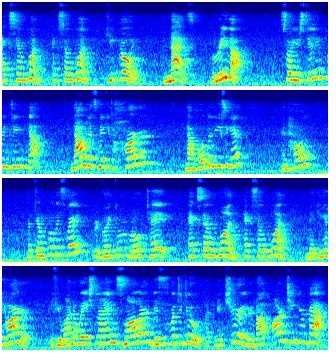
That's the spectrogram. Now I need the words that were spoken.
Exhale one. Exhale one. Keep going. Nice. Breathe out. So you're still imprinting, yeah? Now let's make it harder. Now hold the knees again and hold the temple this way. We're going to rotate. Exhale one, exhale one, making it harder. If you want a waistline smaller, this is what you do. But make sure you're not arching your back.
